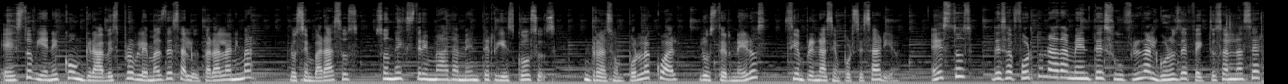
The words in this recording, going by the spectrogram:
esto viene con graves problemas de salud para el animal. Los embarazos son extremadamente riesgosos, razón por la cual los terneros siempre nacen por cesárea. Estos desafortunadamente sufren algunos defectos al nacer,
